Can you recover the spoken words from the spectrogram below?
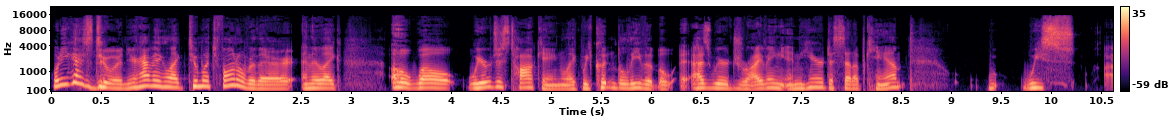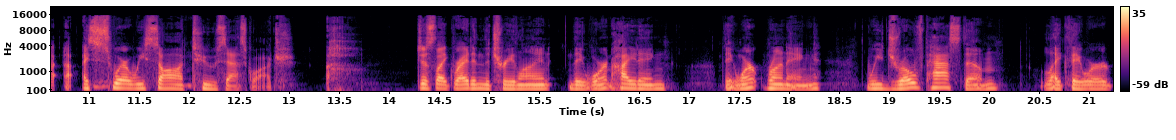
what are you guys doing? You're having like too much fun over there." And they're like, "Oh, well, we were just talking. Like we couldn't believe it, but as we were driving in here to set up camp, we I swear we saw two Sasquatch." Just like right in the tree line. They weren't hiding. They weren't running. We drove past them like they were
